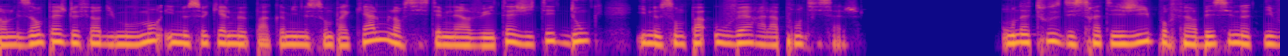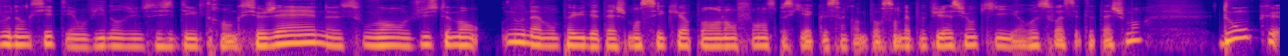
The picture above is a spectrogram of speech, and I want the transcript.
on les empêche de faire du mouvement, ils ne se calment pas. Comme ils ne sont pas calmes, leur système nerveux est agité, donc ils ne sont pas ouverts à l'apprentissage. On a tous des stratégies pour faire baisser notre niveau d'anxiété. On vit dans une société ultra anxiogène. Souvent, justement, nous n'avons pas eu d'attachement sécure pendant l'enfance parce qu'il n'y a que 50% de la population qui reçoit cet attachement. Donc,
